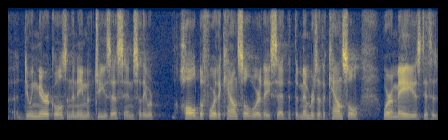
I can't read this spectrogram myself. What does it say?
uh, doing miracles in the name of Jesus and so they were hauled before the council where they said that the members of the council were amazed this is,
